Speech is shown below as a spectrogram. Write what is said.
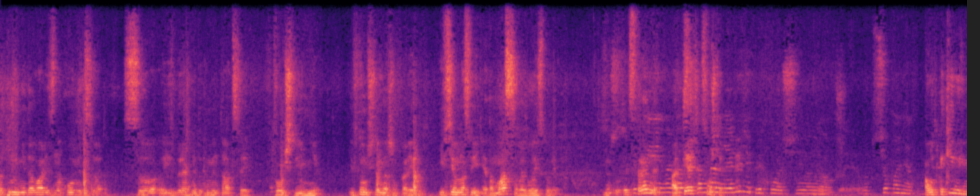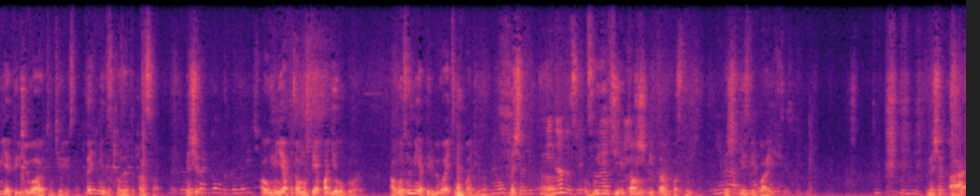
которые не давали знакомиться с избирательной документацией, в том числе и мне, и в том числе и нашим коллегам, и всем на свете. Это массовая была история. Это странно, Ты иногда опять, слушайте, люди приходишь, э, Да вот все понятно. а вот какие люди меня перебивают, интересно? Дайте мне досказать до конца. Вы Значит, так долго говорите. А у меня, потому что я по делу говорю. А вот вы меня перебиваете не по делу. Значит. Не э, на выйдите и там, и там постойте. Значит, если боитесь. Значит, а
